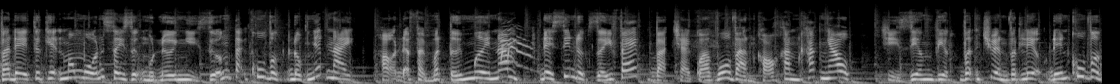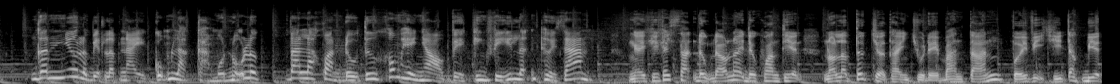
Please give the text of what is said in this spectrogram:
Và để thực hiện mong muốn xây dựng một nơi nghỉ dưỡng tại khu vực độc nhất này, họ đã phải mất tới 10 năm để xin được giấy phép và trải qua vô vàn khó khăn khác nhau. Chỉ riêng việc vận chuyển vật liệu đến khu vực gần như là biệt lập này cũng là cả một nỗ lực và là khoản đầu tư không hề nhỏ về kinh phí lẫn thời gian. Ngay khi khách sạn độc đáo này được hoàn thiện, nó lập tức trở thành chủ đề bàn tán với vị trí đặc biệt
